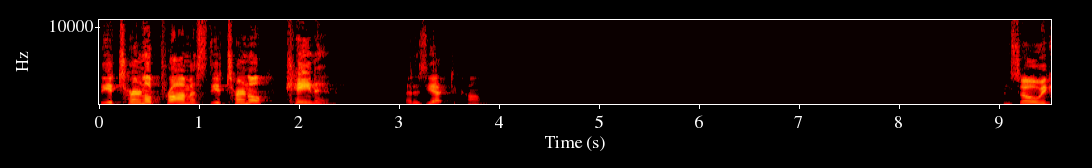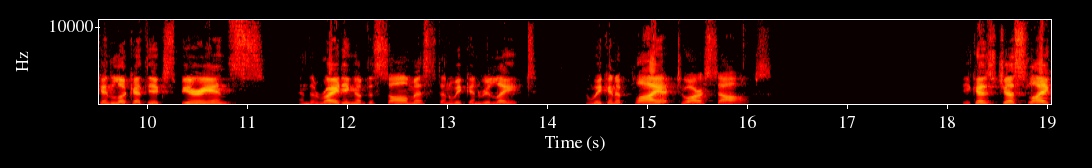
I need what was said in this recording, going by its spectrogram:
the eternal promise, the eternal Canaan that is yet to come. And so we can look at the experience and the writing of the psalmist and we can relate and we can apply it to ourselves. Because just like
